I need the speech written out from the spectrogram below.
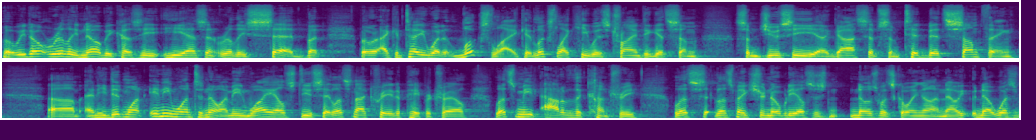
Well, we don't really know because he, he hasn't really said, but but I can tell you what it looks like. It looks like he was trying to get some some juicy uh, gossip, some tidbits, something. Um, and he didn't want anyone to know. I mean, why else do you say, let's not create a paper trail? Let's meet out of the country. Let's let's make sure nobody else is, knows what's going on. Now, now it was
